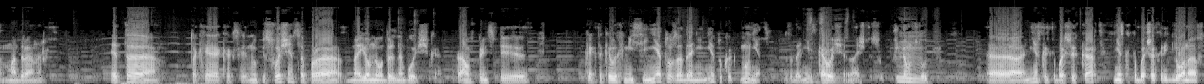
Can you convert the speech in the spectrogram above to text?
Mudrunner. Это такая, как сказать, ну, песочница про наемного дальнобойщика. Там, в принципе, как таковых миссий нету, заданий нету, как, ну, нет. Задание есть, короче, значит, суть. В чем М. суть? Э, несколько больших карт, несколько больших регионов.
